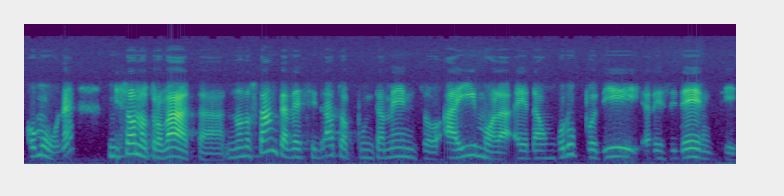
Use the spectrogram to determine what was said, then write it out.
comune mi sono trovata, nonostante avessi dato appuntamento a Imola e da un gruppo di residenti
